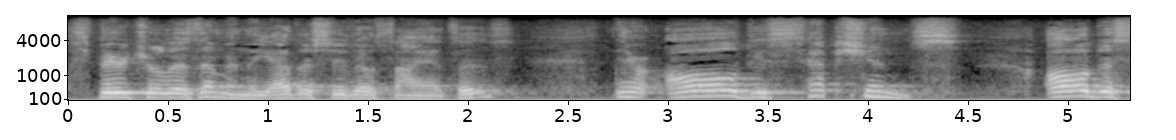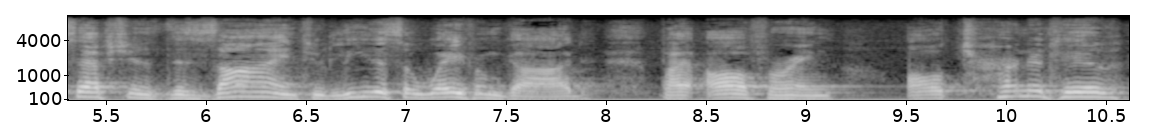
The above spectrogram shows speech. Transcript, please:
spiritualism, and the other pseudosciences. They're all deceptions. All deceptions designed to lead us away from God by offering alternative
